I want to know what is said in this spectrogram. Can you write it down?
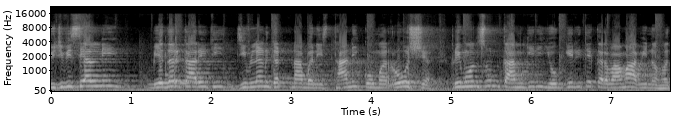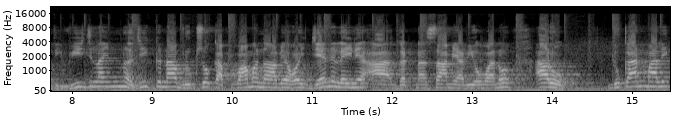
યુજવીસીએલની બેદરકારીથી જીવલેણ ઘટના બની. સ્થાનિકોમાં રોષ. પ્રિમોન્સૂન કામગીરી યોગ્ય રીતે કરવામાં આવી ન હતી. વીજ લાઇન નજીકના વૃક્ષો કાપવામાં ન આવ્યા હોય જેને લઈને આ ઘટના સામે આવી હોવાનો આરોપ. દુકાન માલિક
